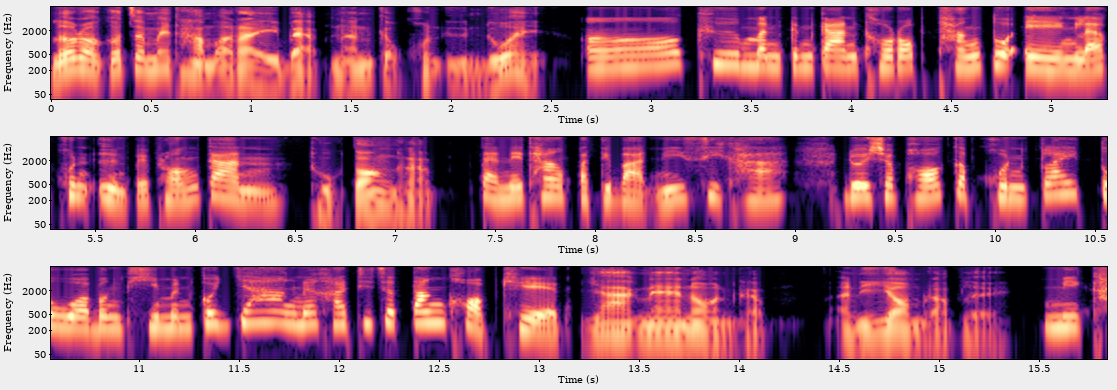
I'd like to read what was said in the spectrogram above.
แล้วเราก็จะไม่ทำอะไรแบบนั้นกับคนอื่นด้วย อ๋อ คือมันเป็นการเคารพทั้งตัวเองและคนอื่นไปพร้อมกัน ถูกต้องครับ แต่ในทางปฏิบัตินี้สิคะ โดยเฉพาะกับคนใกล้ตัวบางทีมันก็ยากนะคะ ที่จะตั้งขอบเขต ยากแน่นอนครับ อันนี้ยอมรับเลย มีค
